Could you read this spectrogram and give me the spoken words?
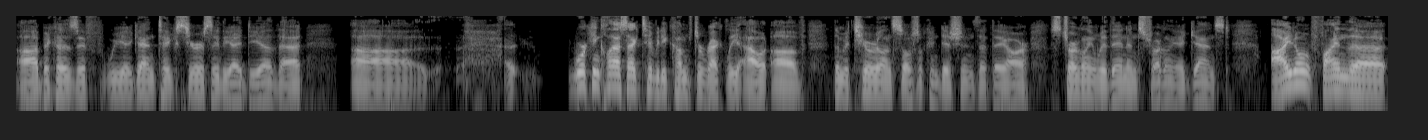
uh, because if we again take seriously the idea that uh, working class activity comes directly out of the material and social conditions that they are struggling within and struggling against. I don't find the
